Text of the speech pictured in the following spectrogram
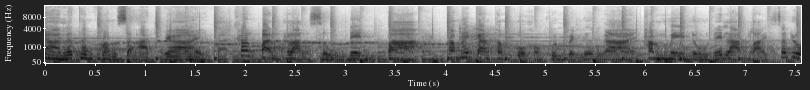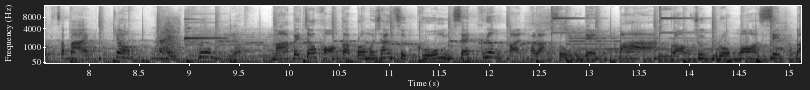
งานและทำความสะอาดง่าย เครื่องปั่นพลังสูงเด่นป้า ทำให้การทำครัวของคุณเป็นเรื่องง่ายทำเมนูได้หลากหลาย สะดวกสบายจบในเครื่องเดียว มาเป็นเจ้าของกับโปรโมชั่นสุดคุ้ม เซ็ตเครื่องปั่นพลังสูงเด่นป้า พร้อมชุดรวมหม้อ 10 ใบ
